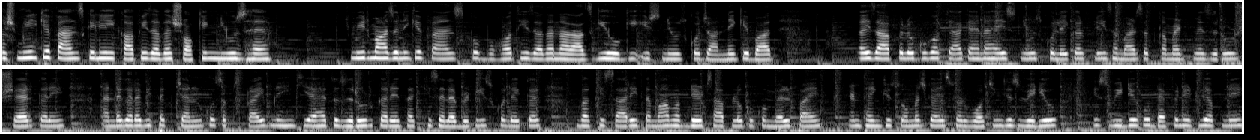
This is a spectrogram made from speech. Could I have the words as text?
कश्मीर के फैंस के लिए काफ़ी ज़्यादा शॉकिंग न्यूज़ है। कश्मीर महाजनी के फैंस को बहुत ही ज़्यादा नाराज़गी होगी इस न्यूज़ को जानने के बाद। गाइज़ आप लोगों का क्या कहना है इस न्यूज़ को लेकर? प्लीज़ हमारे साथ कमेंट में ज़रूर शेयर करें। एंड अगर अभी तक चैनल को सब्सक्राइब नहीं किया है तो ज़रूर करें ताकि सेलिब्रिटीज़ को लेकर बाकी सारी तमाम अपडेट्स आप लोगों को मिल पाएँ। And thank you so much guys for watching this video इस वीडियो को डेफिनेटली अपने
